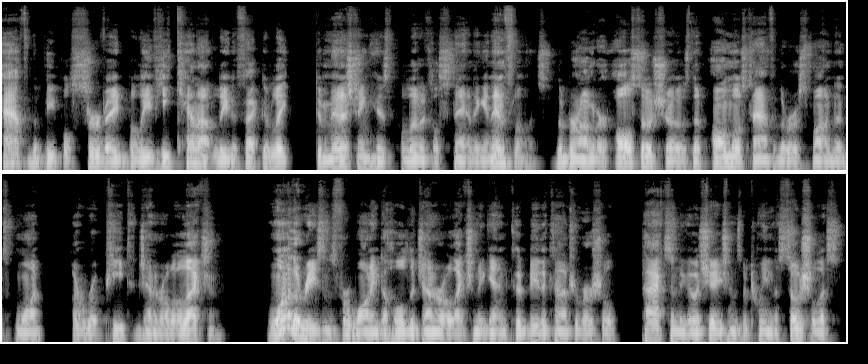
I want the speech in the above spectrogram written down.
half of the people surveyed believe he cannot lead effectively, diminishing his political standing and influence. The barometer also shows that almost half of the respondents want a repeat general election. One of the reasons for wanting to hold a general election again could be the controversial pacts and negotiations between the socialists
